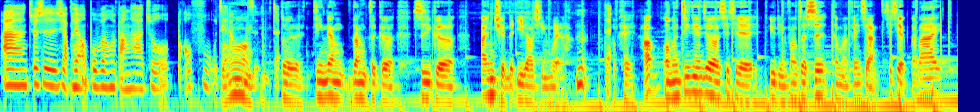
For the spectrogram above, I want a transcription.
啊，就是小朋友部分会帮他做包覆这样子。对，对，尽量让这个是一个安全的医疗行为啦。嗯，对。OK，好，我们今天就谢谢玉林放射师跟我们分享，谢谢，拜拜。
